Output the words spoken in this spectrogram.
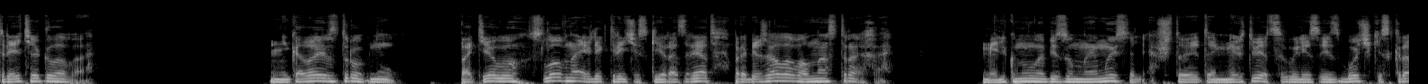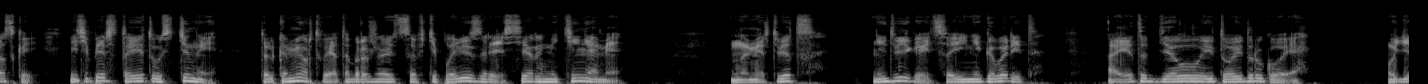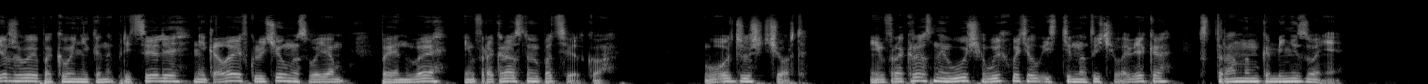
Третья глава. Николай вздрогнул. По телу, словно электрический разряд, пробежала волна страха. Мелькнула безумная мысль, что это мертвец вылез из бочки с краской и теперь стоит у стены, только мертвый отображается в тепловизоре серыми тенями. Но мертвец не двигается и не говорит, а этот делал и то, и другое. Удерживая покойника на прицеле, Николай включил на своем ПНВ инфракрасную подсветку. Вот же ж черт! Инфракрасный луч выхватил из темноты человека в странном комбинезоне.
